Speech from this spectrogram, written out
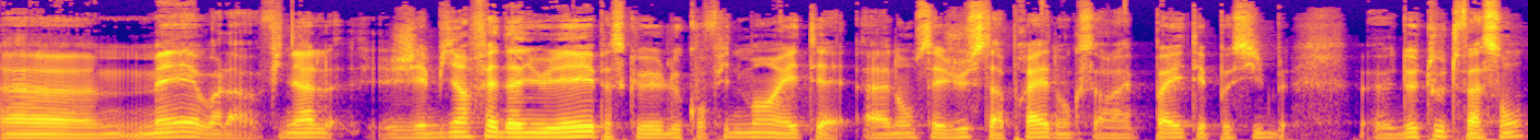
Euh, mais voilà, au final, j'ai bien fait d'annuler parce que le confinement a été annoncé juste après, donc ça n'aurait pas été possible euh, de toute façon.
